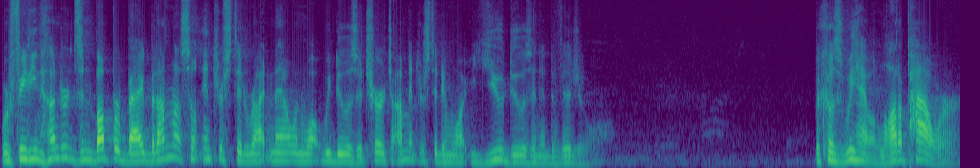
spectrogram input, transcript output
We're feeding hundreds in bumper bag, but I'm not so interested right now in what we do as a church. I'm interested in what you do as an individual. Because we have a lot of power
